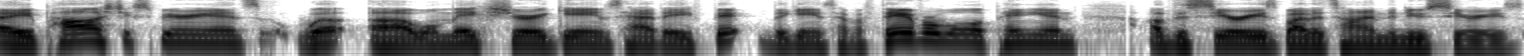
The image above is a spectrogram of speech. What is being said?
a polished experience will uh, will make sure games have a fa- the games have a favorable opinion of the series by the time the new series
